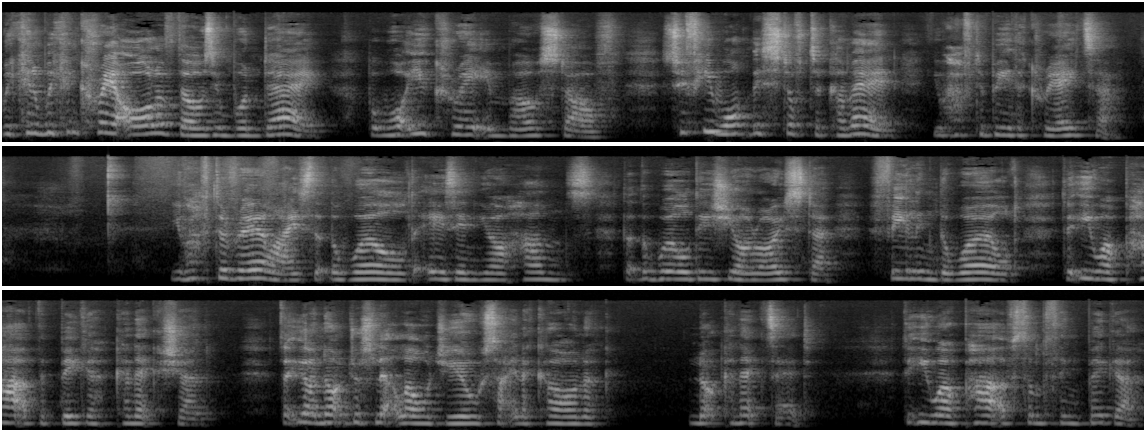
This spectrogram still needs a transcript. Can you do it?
We can we can create all of those in one day. But what are you creating most of? So if you want this stuff to come in, you have to be the creator. You have to realise that the world is in your hands, that the world is your oyster, feeling the world, that you are part of the bigger connection, that you're not just little old you sat in a corner, not connected, that you are part of something bigger,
